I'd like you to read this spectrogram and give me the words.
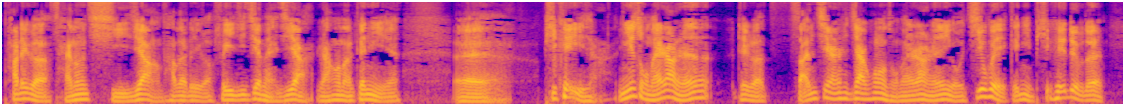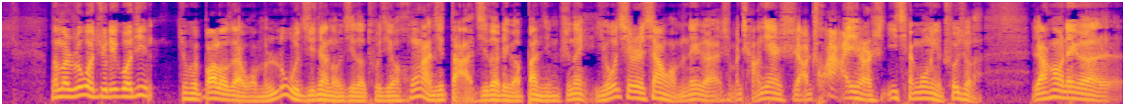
它这个才能起降它的这个飞机舰载机啊，然后呢跟你，呃，PK 一下，你总得让人。这个咱既然是架空了，总得让人有机会给你 PK，对不对？那么如果距离过近，就会暴露在我们陆基战斗机的突击和轰炸机打击的这个半径之内。尤其是像我们那个什么长剑十啊，歘一下一千公里出去了，然后那个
